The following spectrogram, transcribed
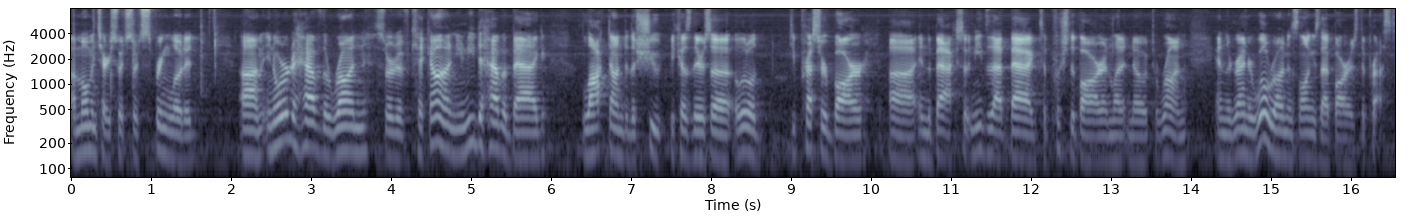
a momentary switch, so it's spring loaded. Um, in order to have the run sort of kick on, you need to have a bag locked onto the chute because there's a, a little depressor bar uh, in the back, so it needs that bag to push the bar and let it know to run, and the grinder will run as long as that bar is depressed.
